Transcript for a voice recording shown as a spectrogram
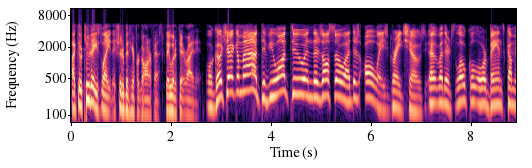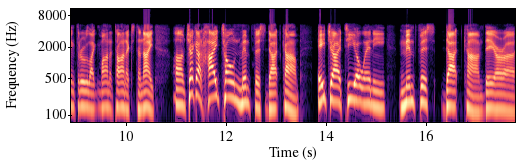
like they're two days late. They should have been here for Goner Fest. They would have fit right in. Well, go check them out if you want to. And there's also uh, there's always great shows, uh, whether it's local or bands coming through like Monotonix tonight. Um, check out hitonememphis.com. H-I-T-O-N-E memphis.com. They are uh,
